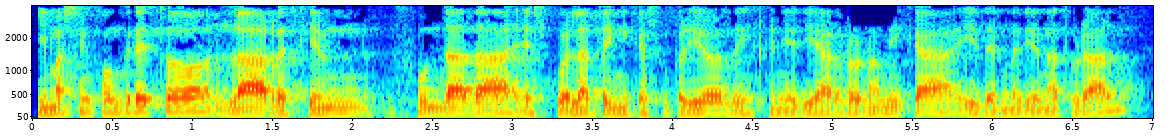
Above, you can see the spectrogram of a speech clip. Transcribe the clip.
y más en concreto la recién fundada Escuela Técnica Superior de Ingeniería Agronómica y del Medio Natural,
